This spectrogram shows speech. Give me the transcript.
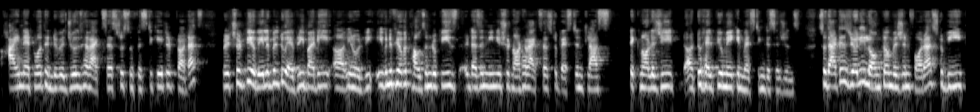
high net worth individuals have access to sophisticated products but it should be available to everybody uh, you know even if you have a thousand rupees it doesn't mean you should not have access to best in class technology uh, to help you make investing decisions. So that is really long term vision for us to be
